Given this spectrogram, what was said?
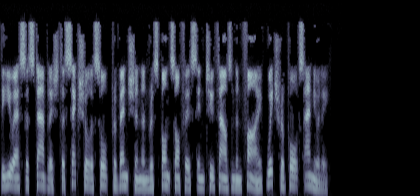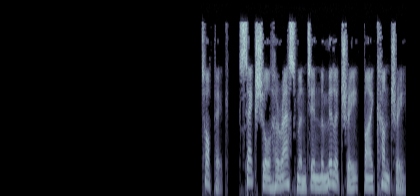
The U.S. established the Sexual Assault Prevention and Response Office in 2005, which reports annually. Topic Sexual harassment in the military, by country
